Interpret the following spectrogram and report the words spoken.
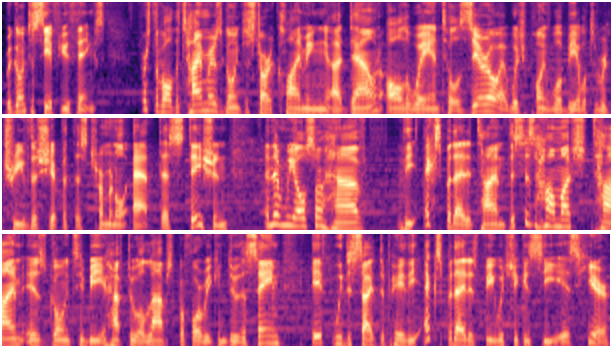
we're going to see a few things. First of all, the timer is going to start climbing uh, down all the way until zero, at which point we'll be able to retrieve the ship at this terminal at this station. And then we also have the expedited time, this is how much time is going to be have to elapse before we can do the same if we decide to pay the expedited fee, which you can see is here.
